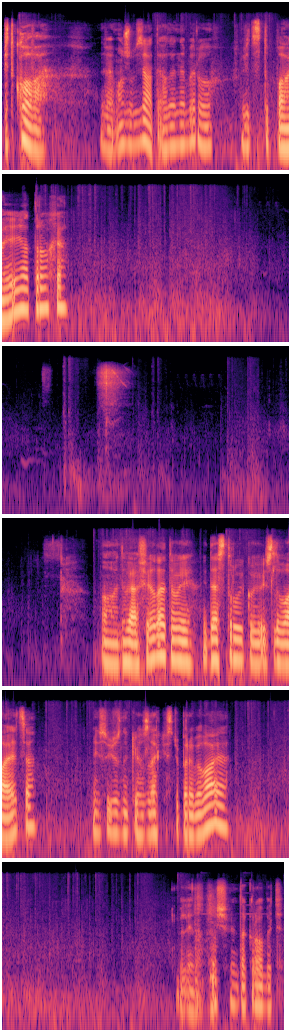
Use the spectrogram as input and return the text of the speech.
Підкова. Диви, можу взяти, але не беру. Відступаю я трохи. О, диви, а фіолетовий йде струйкою і зливається. Мій союзник його з легкістю перебиває. Блін, що він так робить?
